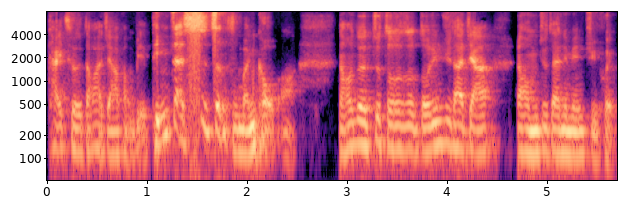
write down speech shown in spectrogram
开车到他家旁边，停在市政府门口啊。然后呢，就走走走走进去他家，然后我们就在那边聚会。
